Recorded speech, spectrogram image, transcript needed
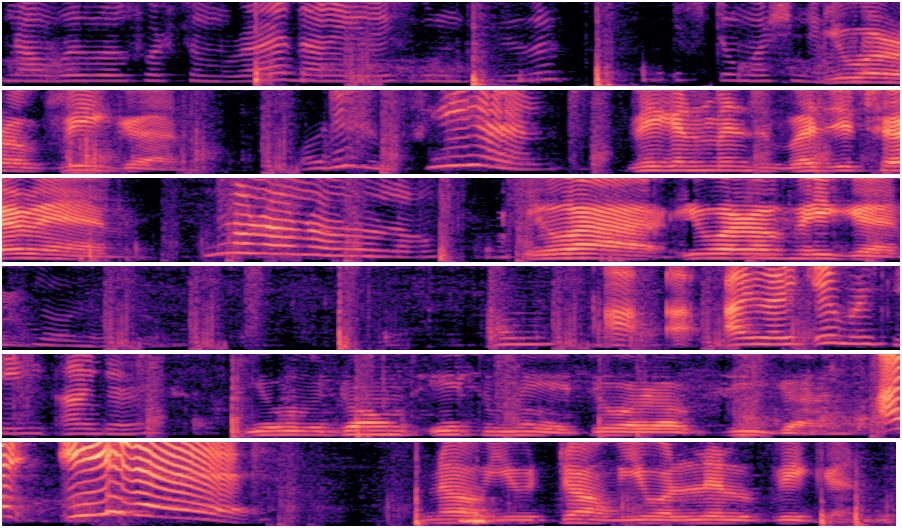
Now we red and it is going to be It's too much. You are a vegan. What is vegan? Vegan means vegetarian. No, no, no, no, no. You are. You are a vegan. No, no, no. Um, I, I, I like everything, I guess. You don't eat meat. You are a vegan. I eat it! No, you don't. You are a little vegan.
